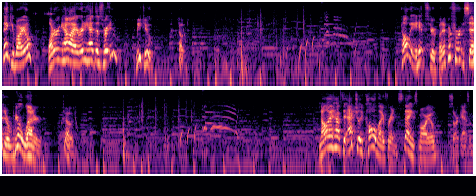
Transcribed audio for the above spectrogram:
Thank you, Mario. Wondering how I already had this written? Me too. Toad. Call me a hipster, but I prefer to send a real letter. Toad. Now I have to actually call my friends. Thanks, Mario. Sarcasm.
